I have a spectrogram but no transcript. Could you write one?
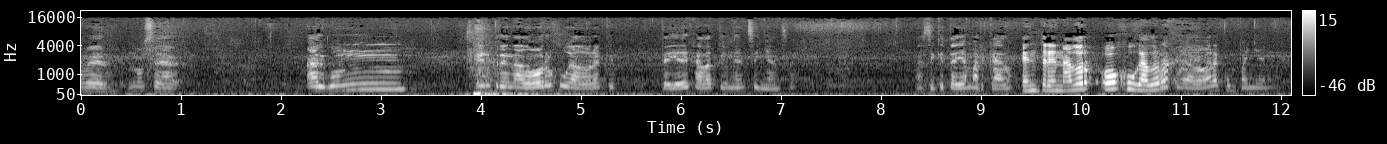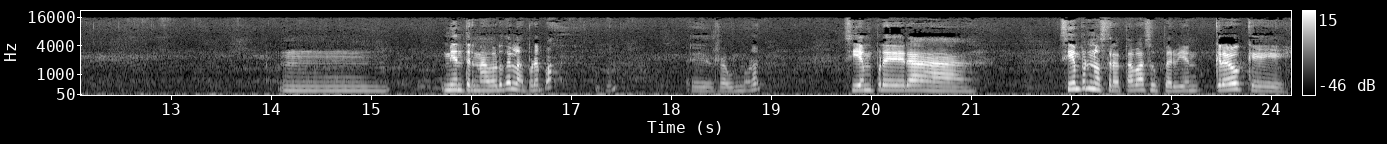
A ver, no sé, ¿algún entrenador o jugadora que te haya dejado a ti una enseñanza? Así que te haya marcado. ¿Entrenador o jugadora? Jugadora, compañera. Mm, mi entrenador de la prepa, eh, Raúl Morán, siempre era, siempre nos trataba súper bien. Creo que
